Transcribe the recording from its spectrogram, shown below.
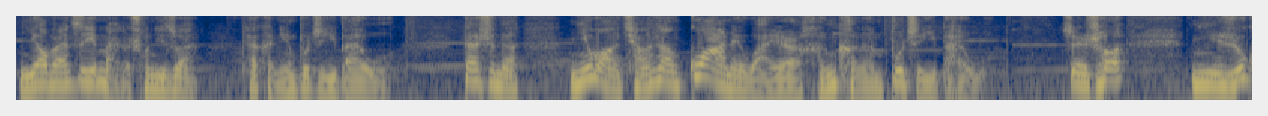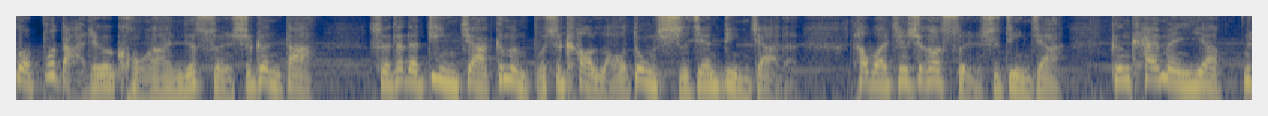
你要不然自己买个冲击钻，它肯定不止一百五。但是呢，你往墙上挂那玩意儿很可能不止一百五，所以说你如果不打这个孔啊，你的损失更大。所以它的定价根本不是靠劳动时间定价的，它完全是靠损失定价，跟开门一样。那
